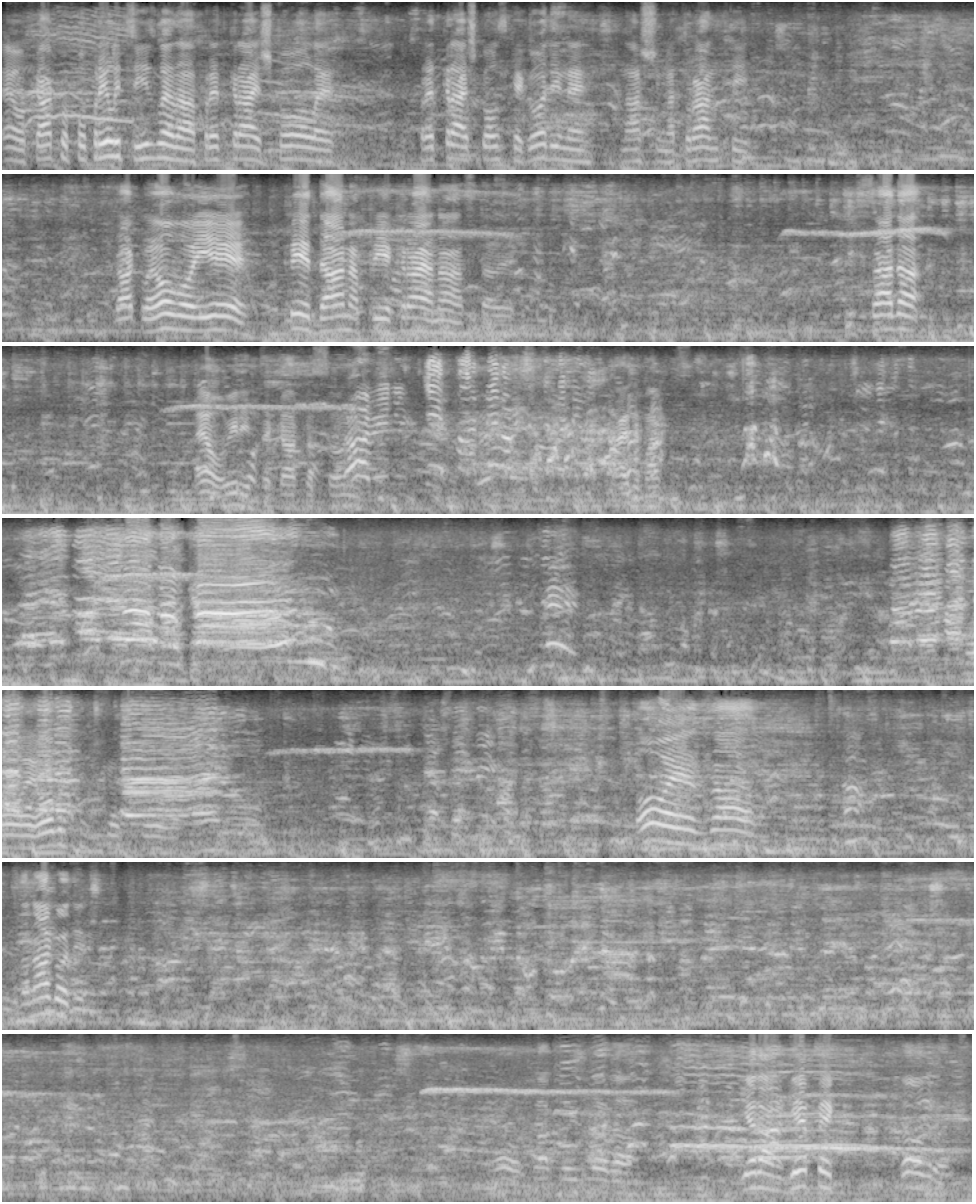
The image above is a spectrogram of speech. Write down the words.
Evo kako po prilici izgleda pred kraj škole, pred kraj školske godine, naši maturanti. Dakle, ovo je pet dana prije kraja nastave. I sada, evo vidite kako se oni... Ajde, makni se. Ovo je za... za nagodinu. Evo kako izgleda jedan gepek. Dobro.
